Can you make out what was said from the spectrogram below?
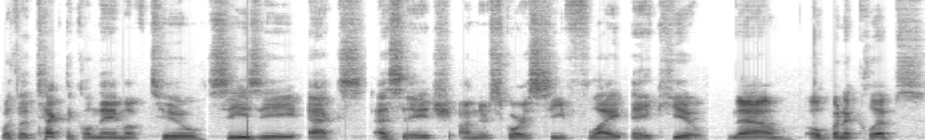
with a technical name of 2CZXSH underscore C flight AQ. Now, open Eclipse.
